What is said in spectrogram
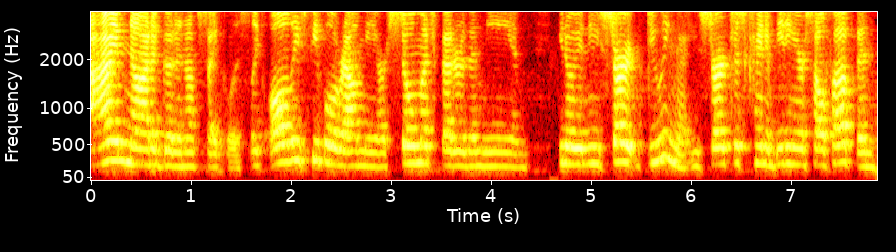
I'm not a good enough cyclist. Like all these people around me are so much better than me. And, you know, and you start doing that. You start just kind of beating yourself up. And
